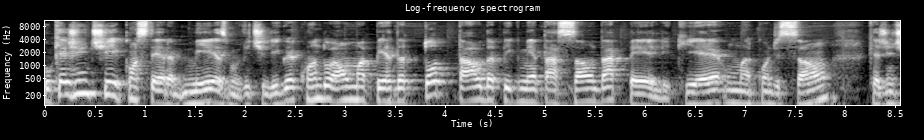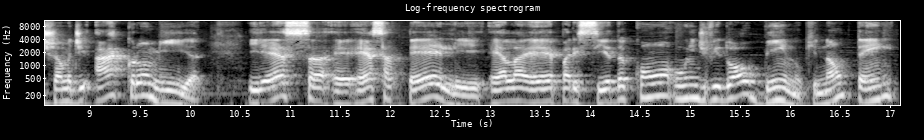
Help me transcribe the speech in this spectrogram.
O que a gente considera mesmo vitiligo é quando há uma perda total da pigmentação da pele, que é uma condição que a gente chama de acromia. E essa, é, essa pele ela é parecida com o indivíduo albino, que não tem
